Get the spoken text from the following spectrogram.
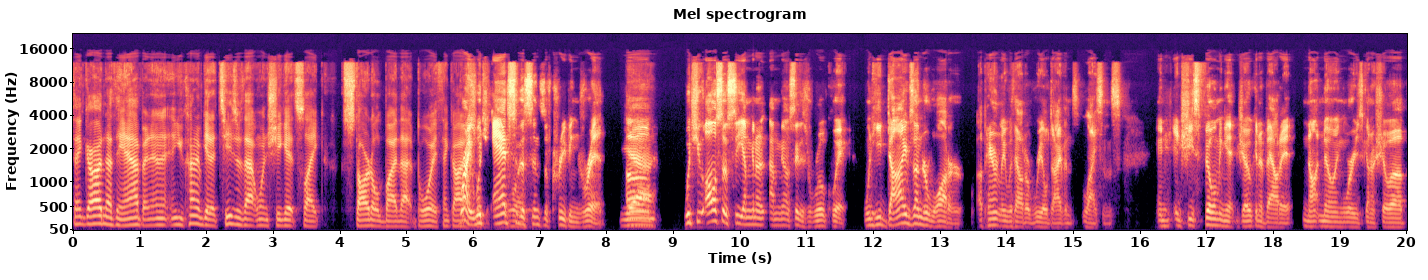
thank god nothing happened and, you kind of get a tease of that when she gets like startled by that boy thank god right, which adds to the sense of creeping dread. yeah Um, which you also see, I'm gonna I'm gonna say this real quick. When he dives underwater, apparently without a real diving license, and, and she's filming it, joking about it, not knowing where he's gonna show up.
